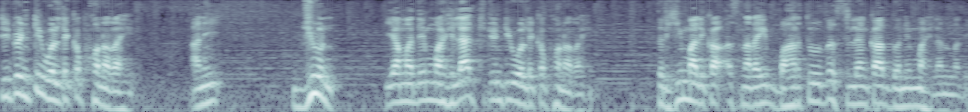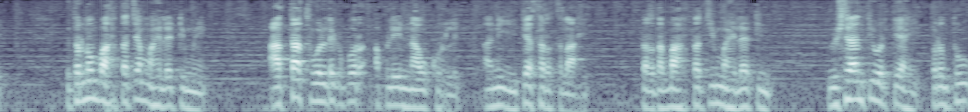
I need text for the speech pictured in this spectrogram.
टी ट्वेंटी वर्ल्ड कप होणार आहे आणि जून यामध्ये महिला टी ट्वेंटी वर्ल्ड कप होणार आहे. तर ही मालिका असणार आहे भारत विरुद्ध श्रीलंका दोन्ही महिलांमध्ये. मित्रांनो भारताच्या महिला टीमने आताच वर्ल्ड कपवर आपले नाव कोरले आणि इतिहास रचला आहे. तर आता भारताची महिला टीम विश्रांतीवरती आहे. परंतु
